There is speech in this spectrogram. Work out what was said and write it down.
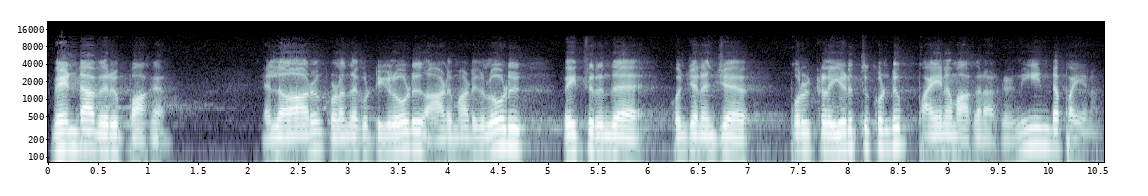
வேண்டா வெறுப்பாக. எல்லாரும் குழந்தை குட்டிகளோடு ஆடு மாடுகளோடு வைத்திருந்த கொஞ்ச நஞ்ச பொருட்களை எடுத்துக்கொண்டு பயணமாகிறார்கள். நீண்ட பயணம்.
